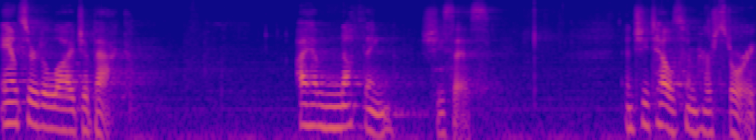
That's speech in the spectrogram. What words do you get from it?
answered Elijah back I have nothing, she says. And she tells him her story.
